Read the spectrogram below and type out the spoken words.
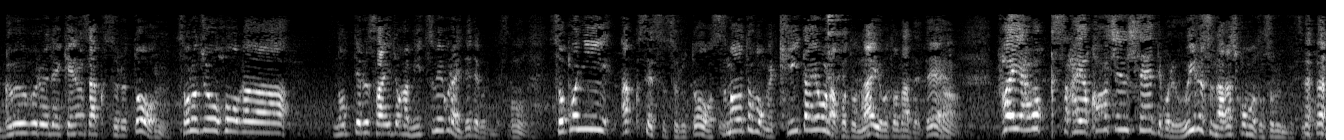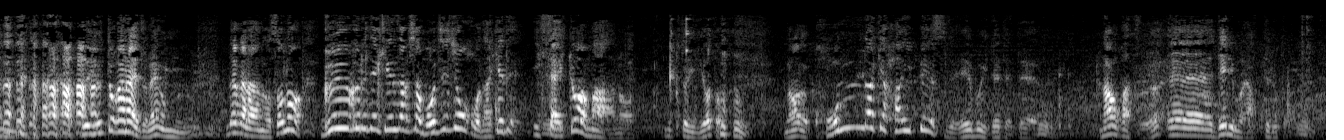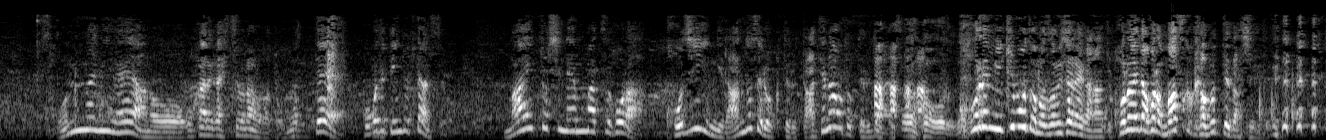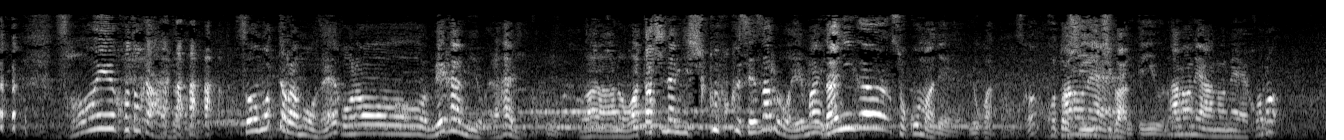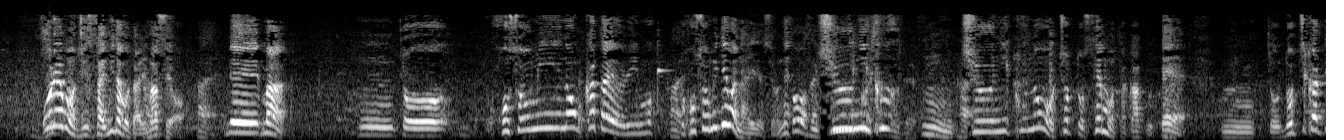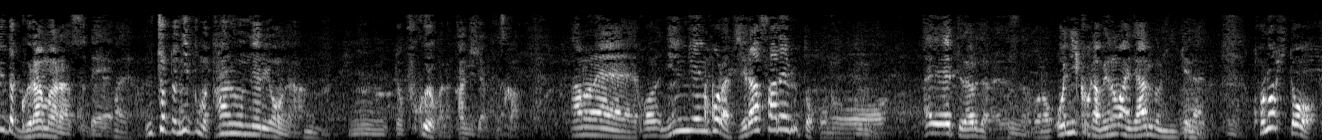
Google で検索すると、うんその情報が載ってるサイトが3つ目ぐらいに出てくるんですよ、うんそこにアクセスすると、スマートフォンが聞いたようなことない音立てて、んファイアーボックスはよ更新してってこれウイルス流し込もうとするんですよ。で言っとかないとね。うんだからあの、その Google で検索した文字情報だけで行きたい人は、まあ、あの、行くといいよと。なこんだけハイペースで AV 出てて、なおかつ、えーデリもやってると。そんなにね、あの、お金が必要なのかと思って、ここでピンときたんですよ。毎年年末ほら、孤児院にランドセル送ってる伊達直人ってるじゃないですか。ねこれ三木本のぞみじゃないかなって、この間ほらマスクかぶってたし。そういうことか。そう思ったらもうね、この女神をやはり、まあ、あの私なりに祝福せざるを得まい。何がそこまで良かったんですか？今年一番っていうのはあのね、あのね、この、俺も実際見たことありますよ、はいでまあうーんと細身の方よりも、はい。細身ではないですよね。そうです中肉。ね筋肉うん。はい。中肉のちょっと背も高くて、うーんとどっちかっていうとグラマラスで、はいはい。ちょっと肉もたるんでるような、うーんとふくよかな感じじゃないですか。あのね、これ人間ほら、じらされると、この、えーってなるじゃないですか。うん。このお肉が目の前にあるのにいけない。うん。この人、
